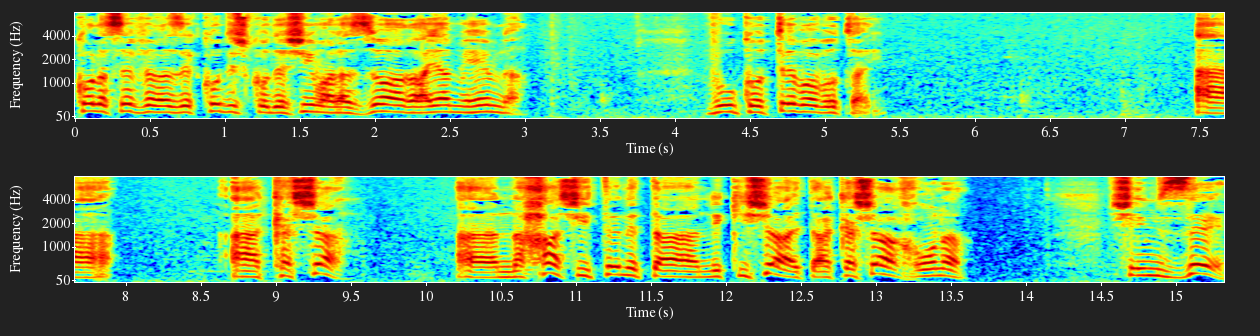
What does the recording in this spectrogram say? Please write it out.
כל הספר הזה קודש קודשים על הזוהר ראיה מהמנה. והוא כותב רבותיי, הקשה, הנחש ייתן את הנקישה, את ההקשה האחרונה, שעם זה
